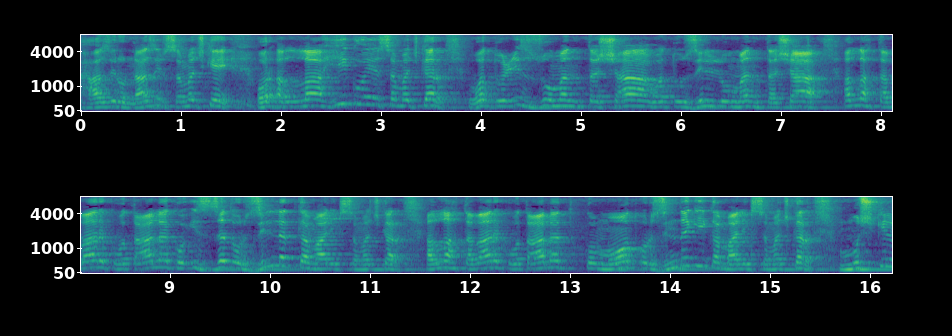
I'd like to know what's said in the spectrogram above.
हाजिर व नाजिर समझ के और अल्लाह ही को ये समझ कर व तो मन तशा व तो मन तशा। अल्लाह तबारक व ताली को इज़्ज़त और ज़िल्लत का मालिक समझ कर अल्लाह तबारक व ताली को मौत और ज़िंदगी का मालिक समझ कर मुश्किल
